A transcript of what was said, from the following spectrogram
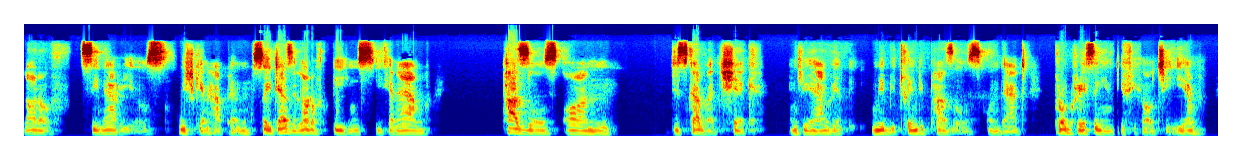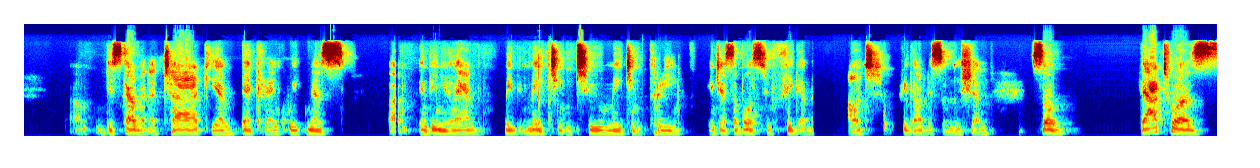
a lot of scenarios which can happen. So it has a lot of themes. You can have puzzles on discover check, and you have it, maybe 20 puzzles on that. progressing in difficulty. You have um, discovered attack, you have back rank weakness, um, and then you have maybe mating two, mating three, and you're supposed to figure out, figure out the solution. So that was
